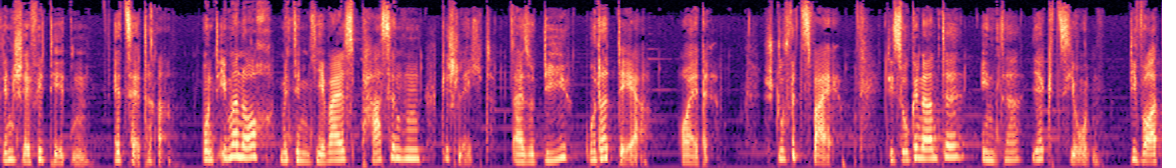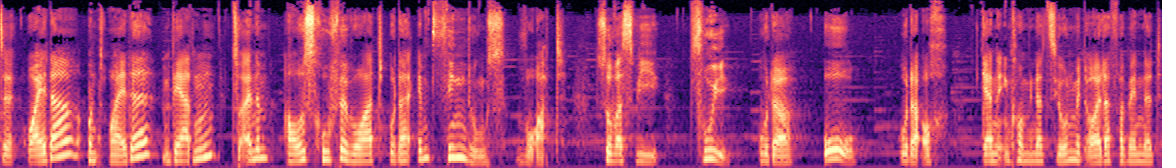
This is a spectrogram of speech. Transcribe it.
den Chefitäten etc. Und immer noch mit dem jeweils passenden Geschlecht, also die oder der Eude. Stufe 2. Die sogenannte Interjektion. Die Worte Euda und Eude werden zu einem Ausrufewort oder Empfindungswort. Sowas wie Pfui oder O oder auch gerne in Kombination mit Euda verwendet,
